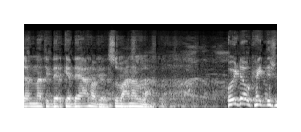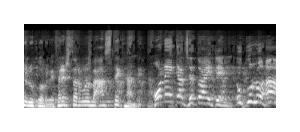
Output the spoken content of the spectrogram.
জান্নাতীদেরকে দেয়া হবে সুবহানাল্লাহ। ওইটাও খাইতে শুরু করবে। ফেরেশতারা বলবে, আস্তে খান। অনেক আছে তো আইটেম উকুলুহা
